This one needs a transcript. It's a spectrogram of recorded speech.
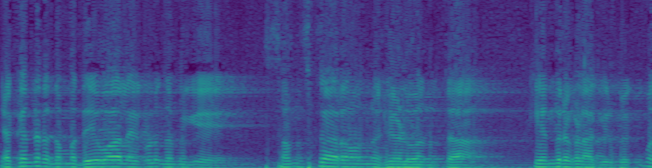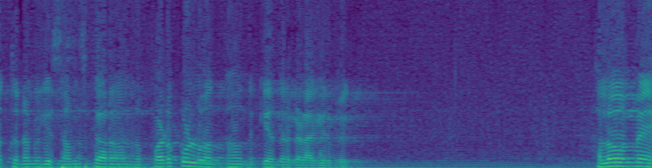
ಯಾಕೆಂದರೆ ನಮ್ಮ ದೇವಾಲಯಗಳು ನಮಗೆ ಸಂಸ್ಕಾರವನ್ನು ಹೇಳುವಂಥ ಕೇಂದ್ರಗಳಾಗಿರಬೇಕು ಮತ್ತು ನಮಗೆ ಸಂಸ್ಕಾರವನ್ನು ಪಡ್ಕೊಳ್ಳುವಂತಹ ಒಂದು ಕೇಂದ್ರಗಳಾಗಿರಬೇಕು. ಹಲವೊಮ್ಮೆ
